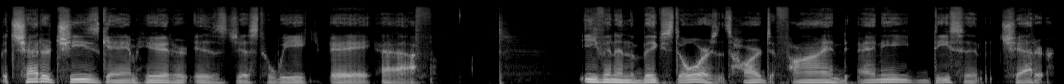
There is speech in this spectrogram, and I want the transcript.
The cheddar cheese game here is just weak AF. Even in the big stores, it's hard to find any decent cheddar.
